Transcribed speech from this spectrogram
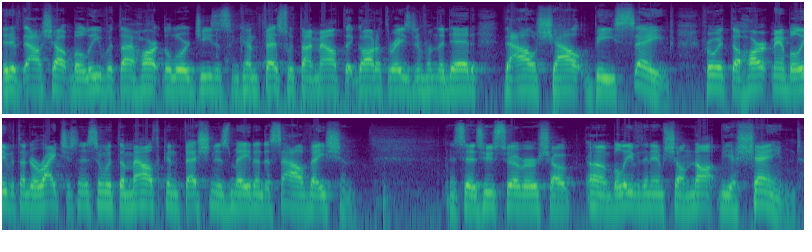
that if thou shalt believe with thy heart the Lord Jesus and confess with thy mouth that God hath raised him from the dead, thou shalt be saved. For with the heart man believeth unto righteousness, and with the mouth confession is made unto salvation. And it says, Whosoever shall um, believeth in him shall not be ashamed.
